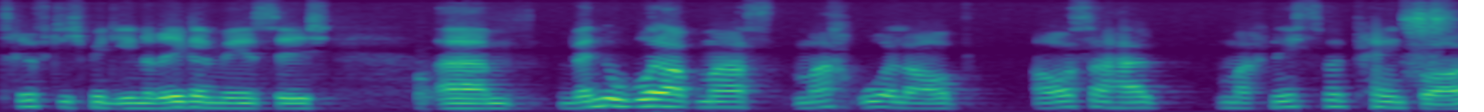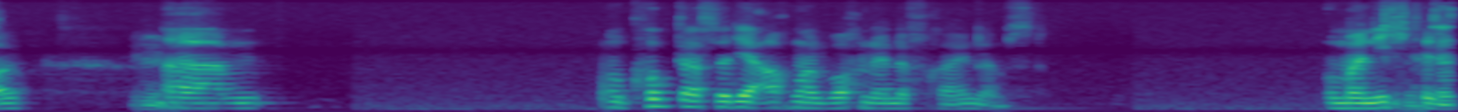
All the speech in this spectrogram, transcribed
triff dich mit ihnen regelmäßig. Ähm, wenn du Urlaub machst, mach Urlaub außerhalb, mach nichts mit Paintball. Mhm. Ähm, und guck, dass du dir auch mal ein Wochenende frei nimmst. Und mal nicht Das,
